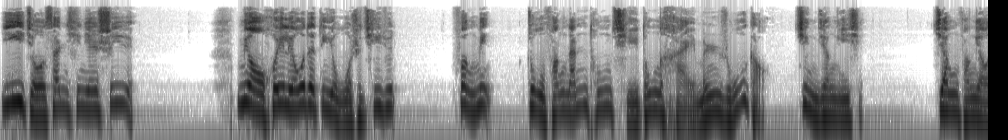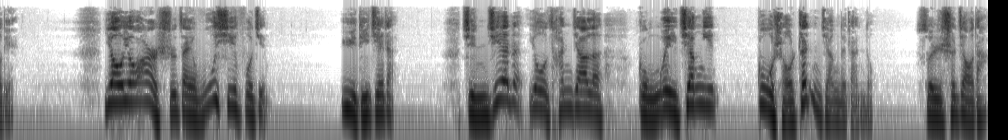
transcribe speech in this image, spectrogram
一九三七年十一月，庙回流的第五十七军奉命驻防南通、启东、海门、如皋、靖江一线，江防要点。幺幺二师在无锡附近遇敌接战。紧接着又参加了拱卫江阴、固守镇江的战斗，损失较大，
